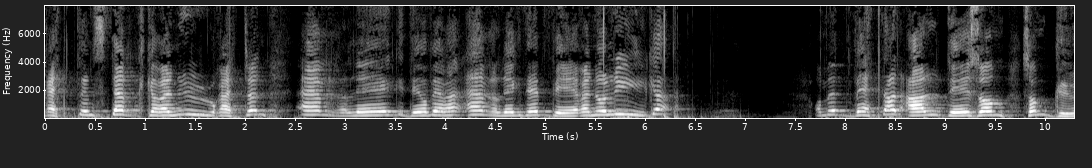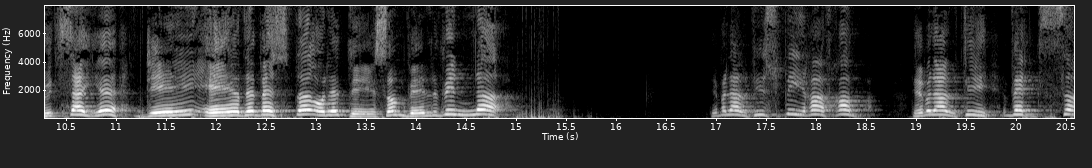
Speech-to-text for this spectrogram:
Retten sterkere enn uretten. Ærlig, det å være ærlig, det er bedre enn å lyge. Og vi vet at alt det som, som Gud sier, det er det beste, og det er det som vil vinne. Det vil alltid spire fram. Det vil alltid vokse.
